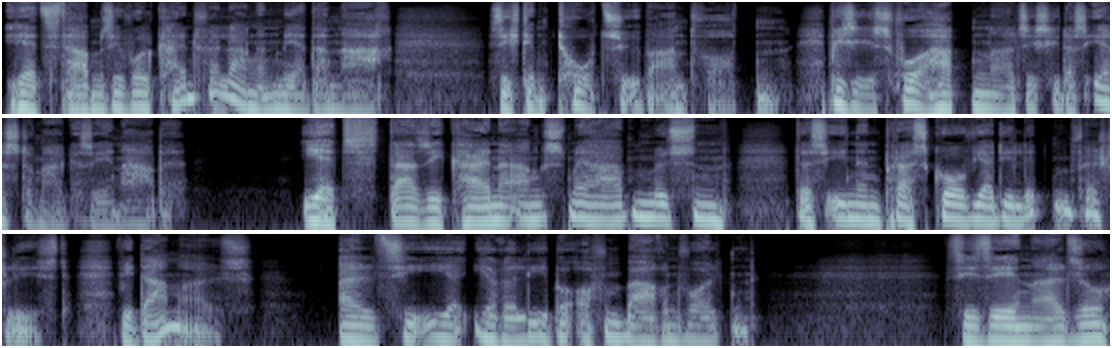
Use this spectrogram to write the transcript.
Jetzt haben Sie wohl kein Verlangen mehr danach, sich dem Tod zu überantworten, wie sie es vorhatten, als ich sie das erste Mal gesehen habe. Jetzt, da sie keine Angst mehr haben müssen, dass ihnen Praskovia die Lippen verschließt, wie damals, als sie ihr ihre Liebe offenbaren wollten. Sie sehen also,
